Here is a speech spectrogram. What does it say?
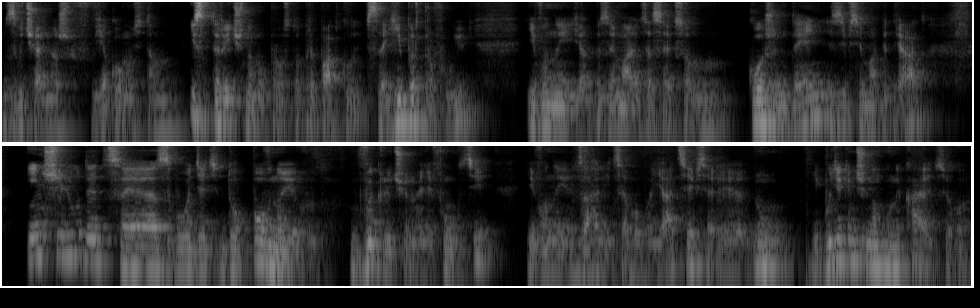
звичайно ж, в якомусь там істеричному просто припадку все гіпертрофують, і вони якби займаються сексом кожен день зі всіма підряд. Інші люди це зводять до повної виключеної функції, і вони взагалі цього бояться, і, вся, е, ну, і будь-яким чином уникають цього.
